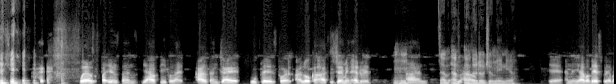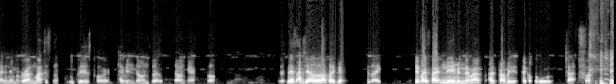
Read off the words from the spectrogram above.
well, for instance, you have people like Carlton Jarrett who plays for our local artist Jermaine Edwards, mm-hmm. and I've, I've, have, I've, heard of Jermaine, yeah. Yeah, and then you have a bass player by the name of Ron Mattison who plays for Kevin Downswell down here. So there's actually a lot of guys. Like if I start naming them, I'd, I'd probably pick up the whole chat. So.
